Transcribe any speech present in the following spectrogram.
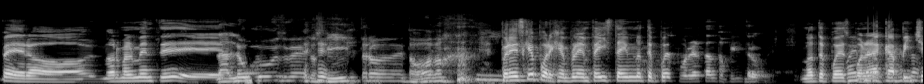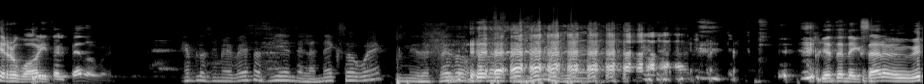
pero normalmente... eh, La luz, güey, los filtros, de todo. sí. Pero es que, por ejemplo, en FaceTime no te puedes poner tanto filtro, güey. No te puedes Güey, poner acá ejemplo- pinche rubor y todo el pedo, güey. Por ejemplo, si me ves así en el anexo, güey, pues ni de pedo. ya te anexaron, güey.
